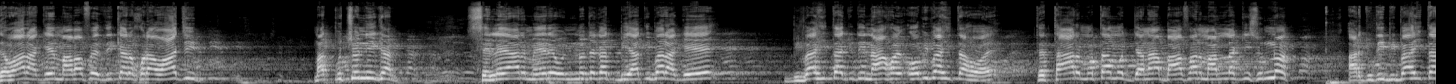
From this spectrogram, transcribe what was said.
দেওয়ার আগে মা বাপে জিকার করা ওয়াজিব। মাত পুচ্ছনি গান? ছেলে আর মেয়েরে অন্য জায়গাত বিয়া দিবার আগে বিবাহিতা যদি না হয়, অবিবাহিতা হয়, তে তার মতামত জানা বাপ আর মাল্লা কি সুন্নত। আর যদি বিবাহিতা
